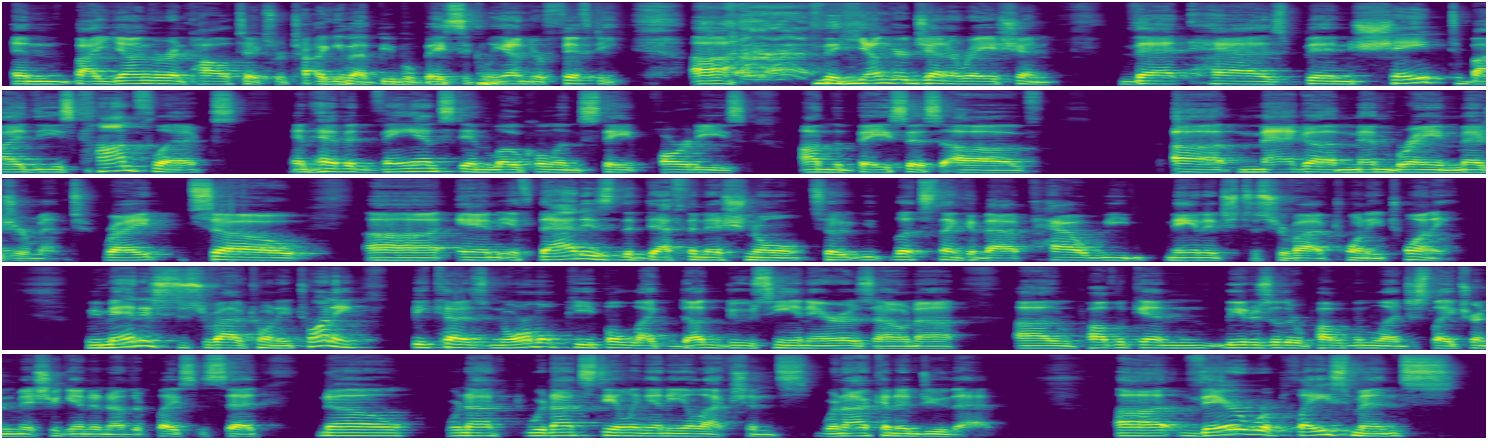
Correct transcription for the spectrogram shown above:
and by younger in politics, we're talking about people basically under 50, uh, the younger generation that has been shaped by these conflicts and have advanced in local and state parties on the basis of uh, MAGA membrane measurement, right? So, uh, and if that is the definitional, so let's think about how we managed to survive 2020. We managed to survive 2020 because normal people like Doug Ducey in Arizona, uh, Republican leaders of the Republican legislature in Michigan and other places said, "No, we're not. We're not stealing any elections. We're not going to do that." Uh, their replacements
